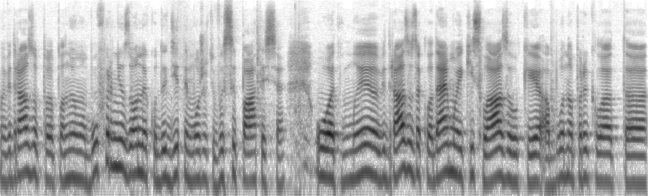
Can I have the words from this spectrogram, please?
ми відразу плануємо буферні зони, куди діти можуть висипатися. От, ми відразу закладаємо якісь лазилки, або, наприклад, е,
